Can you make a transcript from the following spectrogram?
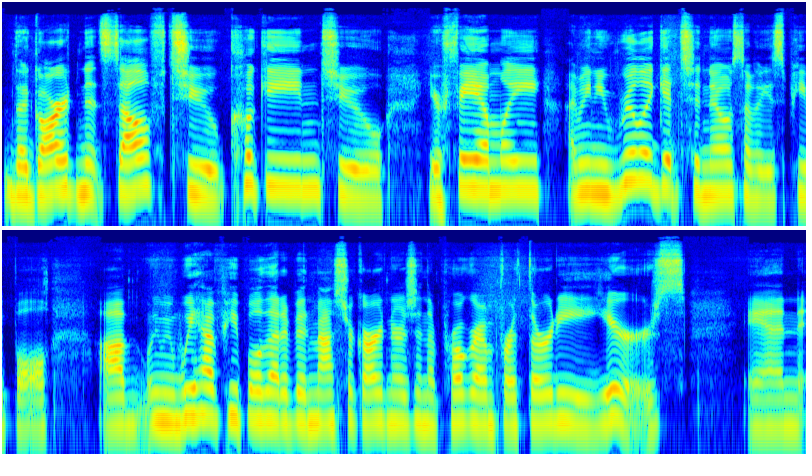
the garden itself to cooking to your family. I mean, you really get to know some of these people. Um, I mean, we have people that have been master gardeners in the program for 30 years. And,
